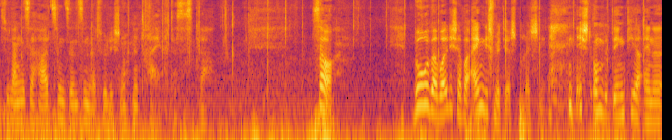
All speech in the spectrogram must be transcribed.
Solange sie hart sind, sind sie natürlich noch nicht reif, das ist klar. So, worüber wollte ich aber eigentlich mit dir sprechen? Nicht unbedingt hier eine,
